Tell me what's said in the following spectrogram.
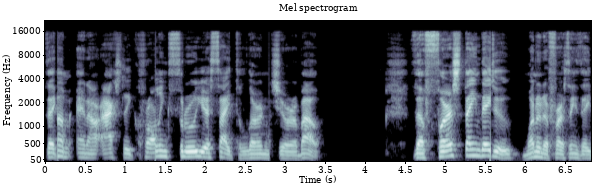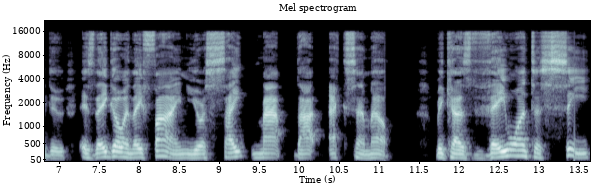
that come and are actually crawling through your site to learn what you're about. The first thing they do, one of the first things they do, is they go and they find your sitemap.xml because they want to see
